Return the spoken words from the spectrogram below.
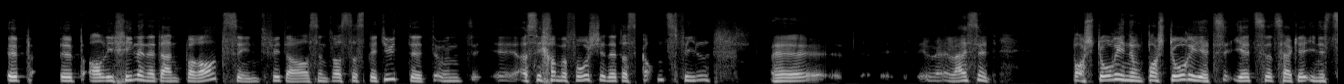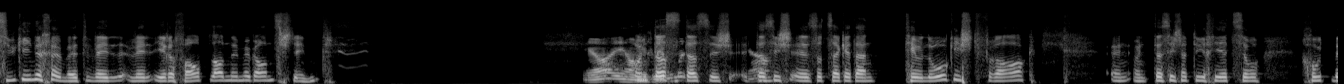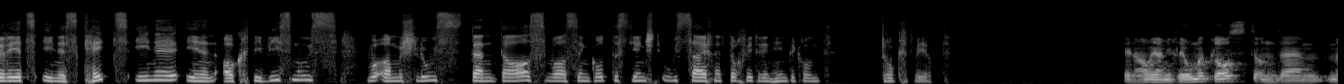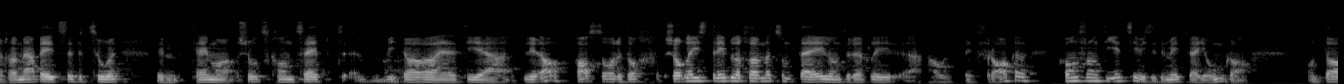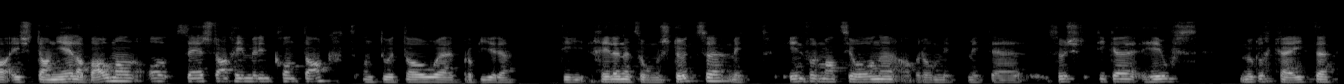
Ob, ob alle Kirchen dann parat sind für das und was das bedeutet. Und äh, also ich kann mir vorstellen, dass ganz viel, äh, ich weiß nicht, Pastorinnen und Pastoren jetzt, jetzt sozusagen in ein Zeug hineinkommen, weil, weil ihr Fahrplan nicht mehr ganz stimmt. Ja, ich habe Und das, das ist, ja. das ist äh, sozusagen dann theologisch die Frage. Und, und, das ist natürlich jetzt so, kommt man jetzt in ein Sketch in einen Aktivismus, wo am Schluss dann das, was ein Gottesdienst auszeichnet, doch wieder in den Hintergrund gedruckt wird. Genau, ich habe mich ein bisschen umgelost und ähm, wir kommen eben jetzt dazu, beim Thema Schutzkonzept, wie da äh, die ja, Pastoren doch schon ein bisschen ins Dribbeln kommen zum Teil und ein bisschen äh, halt mit Fragen konfrontiert sind, wie sie damit umgehen wollen. Und da ist Daniela Baumann auch sehr stark immer in Kontakt und tut auch äh, probieren, die Kirchen zu unterstützen mit Informationen, aber auch mit, mit äh, sonstigen Hilfsmöglichkeiten.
